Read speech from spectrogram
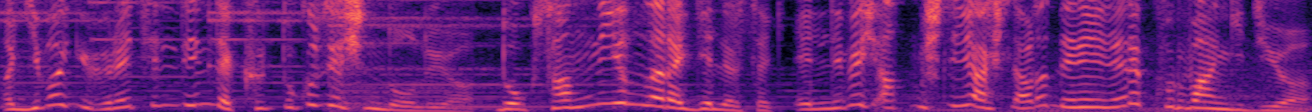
Hagiwagi üretildiğinde 49 yaşında oluyor. 90'lı yıllara gelirsek 55-60'lı yaşlarda deneylere kurban gidiyor.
